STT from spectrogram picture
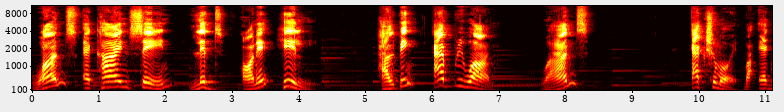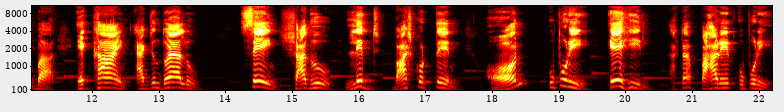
Once a kind saint lived on a hill helping everyone once এক সময় বা একবার এ কাইন্ড একজন দয়ালু সেইন্ট সাধু লিভড বাস করতেন অন উপরে এ হিল একটা পাহাড়ের উপরে।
